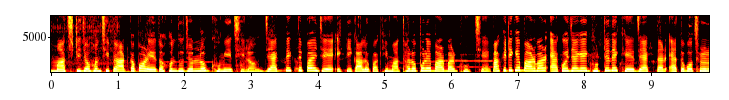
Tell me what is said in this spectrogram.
মাছটি যখন ছিপে আটকা পড়ে, তখন দুজন লোক ঘুমিয়েছিল। জ্যাক দেখতে পায় যে একটি কালো পাখি মাথার ওপরে বারবার ঘুরছে। পাখিটিকে বারবার একই জায়গায় ঘুরতে দেখে জ্যাক তার এত বছরের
